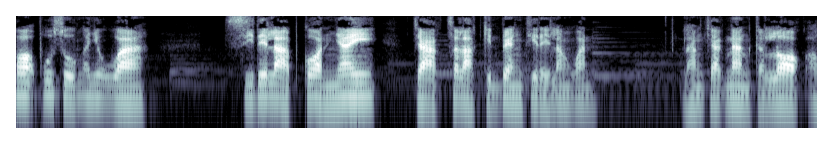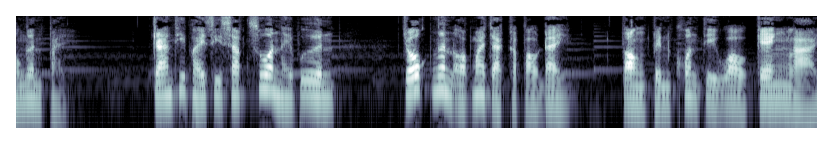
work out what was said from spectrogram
พาะผู้สูงอายุว่า สีได้ลาบก้อนใหญ่จากสลากกินแบ่งที่ได้รางวัลหลังจากนั้นก็หลอกเอาเงินไป การที่ไผสีซักส่วนให้ผู้อื่นจกเงินออกมาจากกระเป๋าได้ ต้องเป็นคนที่เว้าเก่งหลาย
